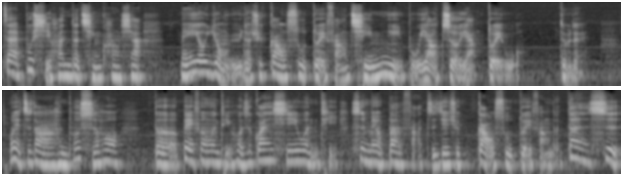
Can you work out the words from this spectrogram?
在不喜欢的情况下？没有勇于的去告诉对方，请你不要这样对我，对不对？我也知道啊，很多时候的辈分问题或者是关系问题是没有办法直接去告诉对方的。但是，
